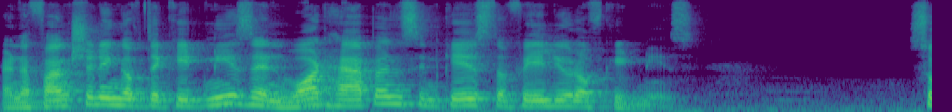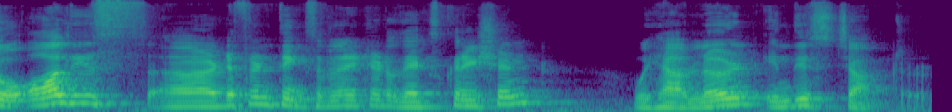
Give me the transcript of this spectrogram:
and the functioning of the kidneys and what happens in case the failure of kidneys. So, all these uh, different things related to the excretion we have learned in this chapter.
